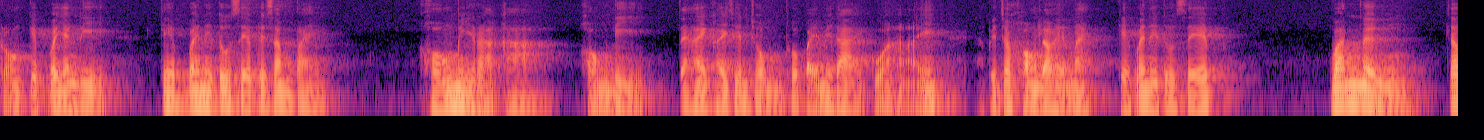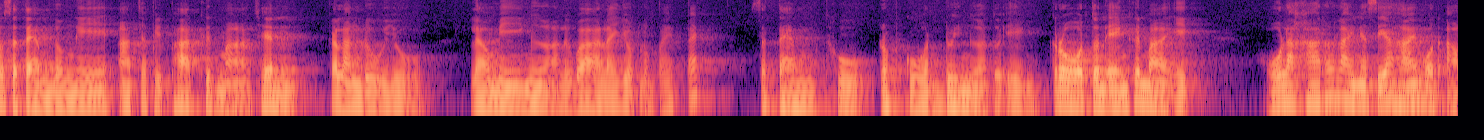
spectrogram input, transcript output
กล่องเก็บไว้อย่างดี เก็บไว้ในตู้เซฟด้วยซ้ำไป ของมีราคาของดี แต่ให้ใครชื่นชมทั่วไปไม่ได้กลัวหาย เป็นเจ้าของแล้วเห็นไหมเก็บไว้ในตู้เซฟ วันหนึ่ง เจ้าสแตมตรงนี้อาจจะผิดพลาดขึ้นมา เช่นกำลังดูอยู่ แล้วมีเหงื่อหรือว่าอะไรหยดลงไปแป๊กสแตมถูกรบกวนด้วยเหงื่อตัวเอง โกรธตนเองขึ้นมาอีก โอ้ราคาเท่าไหร่เนี่ยเสียหายหมดเอา้า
